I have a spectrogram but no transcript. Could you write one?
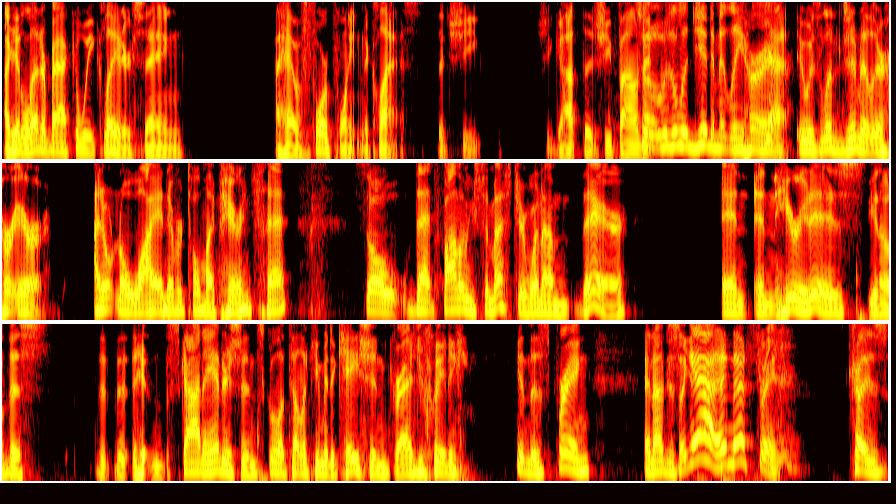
I get a letter back a week later saying I have a four point in the class that she she got that she found So it. it was legitimately her. Yeah, it was legitimately her error. I don't know why I never told my parents that. So that following semester, when I'm there, and and here it is, you know this the, the, Scott Anderson School of Telecommunication graduating in the spring, and I'm just like, yeah, isn't that strange? Because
